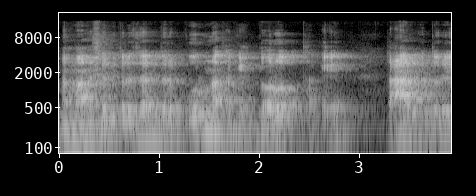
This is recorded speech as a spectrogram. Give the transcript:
মানে মানুষের ভিতরে যার ভিতরে করুণা থাকে, দরদ থাকে, তার ভিতরে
